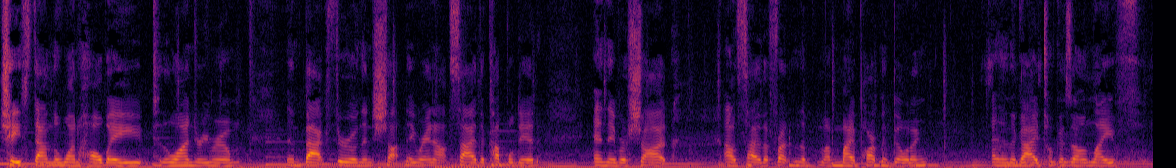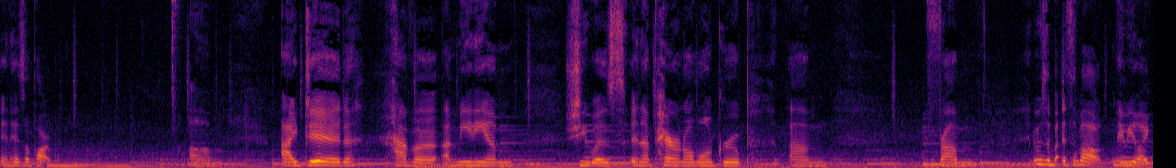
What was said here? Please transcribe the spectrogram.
chased down the one hallway to the laundry room, and back through, and then shot. They ran outside. The couple did, and they were shot outside of the front of, the, my apartment building, and then the guy took his own life in his apartment. Um, I did have a, a medium. She was in a paranormal group um, from it was about, it's about maybe like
